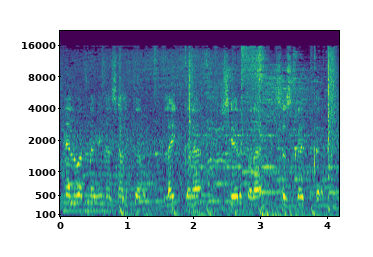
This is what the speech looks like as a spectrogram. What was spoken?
चॅनलवर नवीन असाल तो लाइक करा शेयर करा सब्सक्राइब करा।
